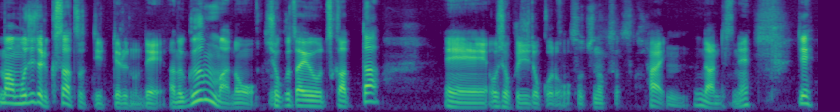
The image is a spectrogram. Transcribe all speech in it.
まあ、文字通り草津って言ってるので、あの、群馬の食材を使った、えー、お食事どころそっちの草ですか。はいうんなんですね。で、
